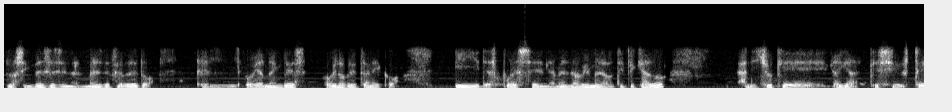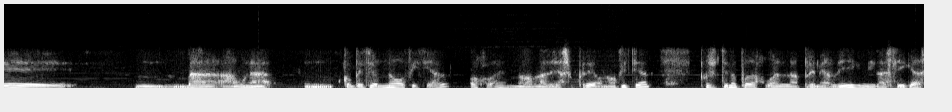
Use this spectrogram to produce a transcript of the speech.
los ingleses en el mes de febrero, el gobierno inglés, el gobierno británico, y después en el mes de noviembre notificado, han dicho que, oiga, que si usted mm, va a una mm, competición no oficial, ojo, eh, no habla de superior, no oficial, pues usted no puede jugar la Premier League ni las ligas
